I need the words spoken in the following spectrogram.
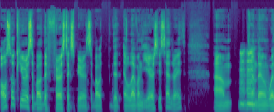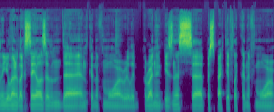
also curious about the first experience, about the 11 years you said, right? Um, mm-hmm. And then when you learned like sales and uh, and kind of more really running business uh, perspective, like kind of more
